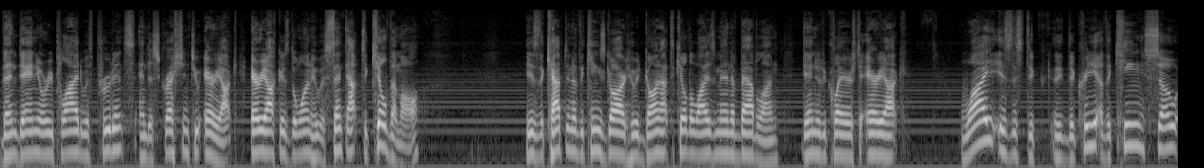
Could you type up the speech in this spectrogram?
Then Daniel replied with prudence and discretion to Arioch. Arioch is the one who was sent out to kill them all. He is the captain of the king's guard who had gone out to kill the wise men of Babylon. Daniel declares to Arioch, Why is this de- decree of the king so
